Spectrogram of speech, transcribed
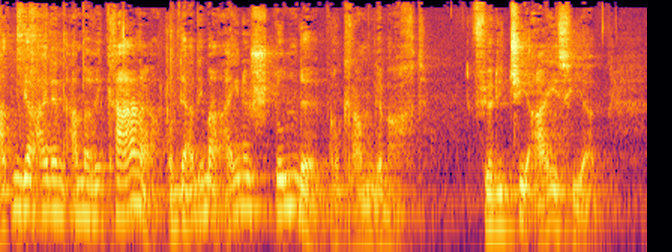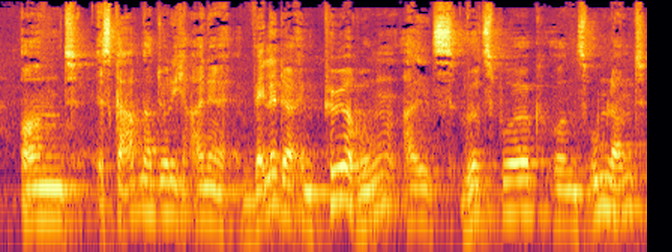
hatten wir einen Amerikaner und der hat immer eine Stunde Programm gemacht für die GIs hier. Und es gab natürlich eine Welle der Empörung, als Würzburg und das Umland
